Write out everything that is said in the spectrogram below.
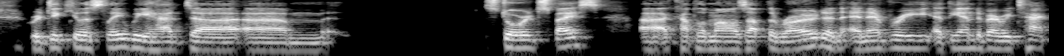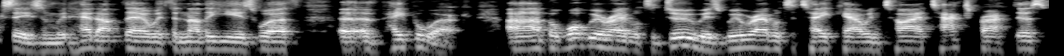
ridiculously we had uh, um, storage space uh, a couple of miles up the road, and, and every at the end of every tax season, we'd head up there with another year's worth uh, of paperwork. Uh, but what we were able to do is we were able to take our entire tax practice,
